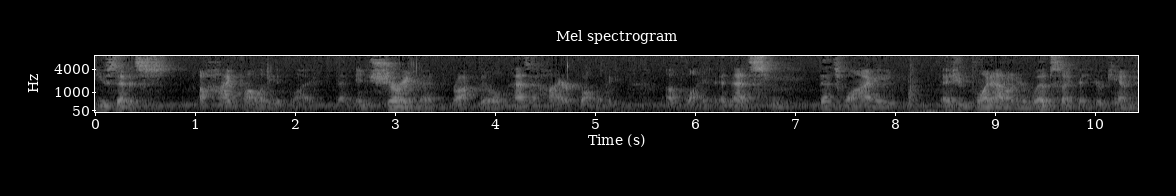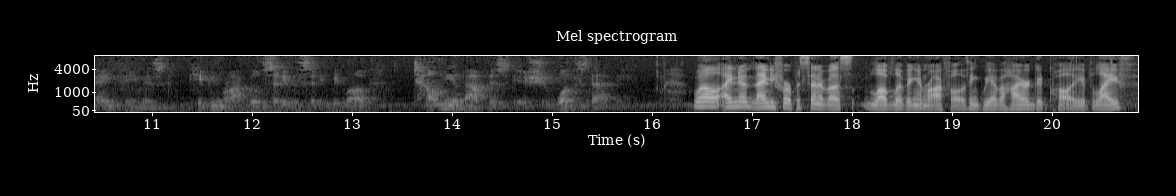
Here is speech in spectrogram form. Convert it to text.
you said it's a high quality of life. That ensuring that Rockville has a higher quality of life, and that's that's why, as you point out on your website, that your campaign theme is keeping Rockville City the city we love. Tell me about this issue. What does that mean? Well, I know 94% of us love living in Rockville. I think we have a higher good quality of life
